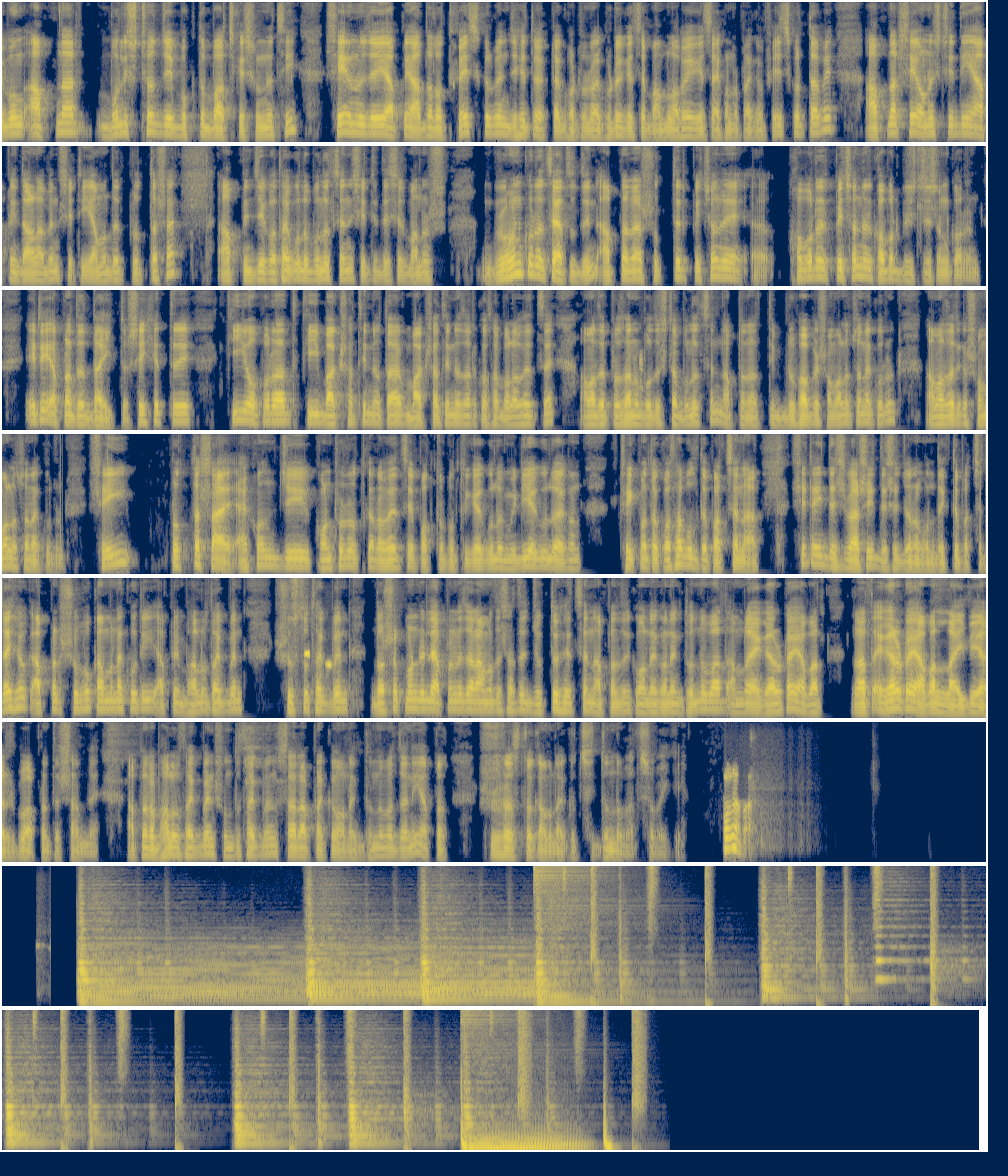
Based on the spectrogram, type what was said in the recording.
এবং আপনার বলিষ্ঠ যে বক্তব্য আজকে শুনেছি, সেই অনুযায়ী আপনি আদালত ফেস করবেন। যেহেতু একটা ঘটনা ঘটে গেছে, মামলা হয়ে গেছে, এখন আপনাকে ফেস করতে হবে। আপনার সেই অনিষ্টি নিয়ে আপনি দাঁড়াবেন সেটি আমাদের প্রত্যাশা। আপনি যে কথাগুলো বলেছেন সেটি দেশের মানুষ গ্রহণ করেছে এতদিন, আপনারা সত্যের পেছনে খবরের পেছনের খবর বিশ্লেষণ করেন। এটাই আপনাদের দায়িত্ব। সেই ক্ষেত্রে কি অপরাধ, কি বাকস্বাধীনতা, বাকস্বাধীনতার কথা বলা হয়েছে, আমাদের প্রধান উপদেষ্টা বলেছেন, আপনারা তীব্রভাবে সমালোচনা করুন, আমাদেরকে সমালোচনা করুন। সেই প্রত্যাশায় এখন যে কণ্ঠরোধ করা হয়েছে, পত্রপত্রিকাগুলো, মিডিয়াগুলো এখন ঠিকমতো কথা বলতে পারছে না, সেটাই দেশবাসী, দেশের জনগণ দেখতে পাচ্ছে। যাই হোক, আপনার শুভ কামনা করি, আপনি ভালো থাকবেন, সুস্থ থাকবেন। দর্শক মন্ডলী আপনারা যারা আমাদের সাথে যুক্ত হয়েছেন, আপনাদেরকে অনেক অনেক ধন্যবাদ। আমরা এগারোটায় আবার, রাত এগারোটায় আবার লাইভে আসব আপনাদের সামনে। আপনারা ভালো থাকবেন, সুন্দর থাকবেন। স্যার, আপনাকে অনেক ধন্যবাদ জানিয়ে আপনার সুস্বাস্থ্য কামনা করছি। ধন্যবাদ সবাইকে। ধন্যবাদ।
